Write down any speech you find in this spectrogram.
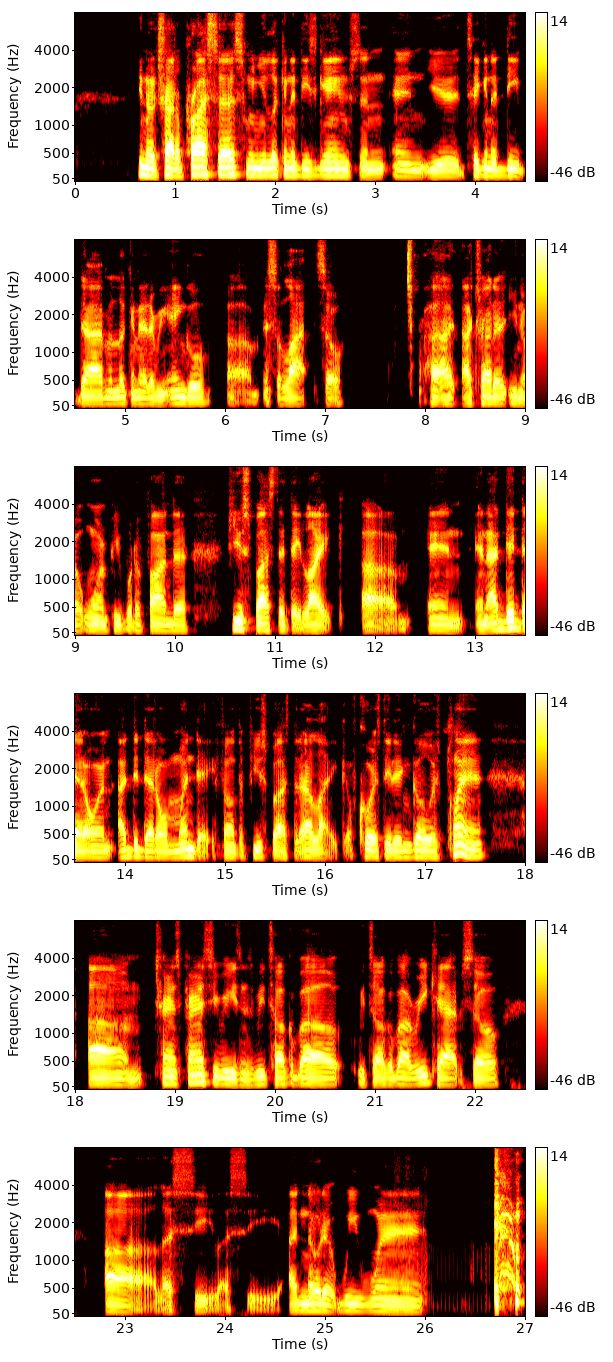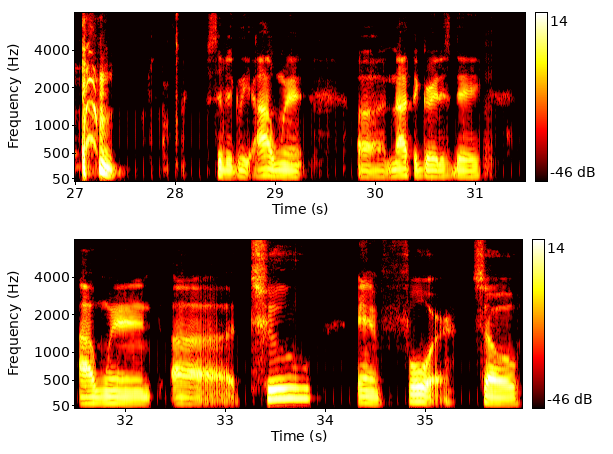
you know try to process when you're looking at these games and and you're taking a deep dive and looking at every angle um, it's a lot. So I, I try to you know warn people to find a few spots that they like um, and and i did that on i did that on monday found a few spots that i like. Of course they didn't go as planned um transparency reasons. We talk about we talk about recap so uh let's see let's see. I know that we went specifically i went uh, not the greatest day. I went uh, two and four. So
